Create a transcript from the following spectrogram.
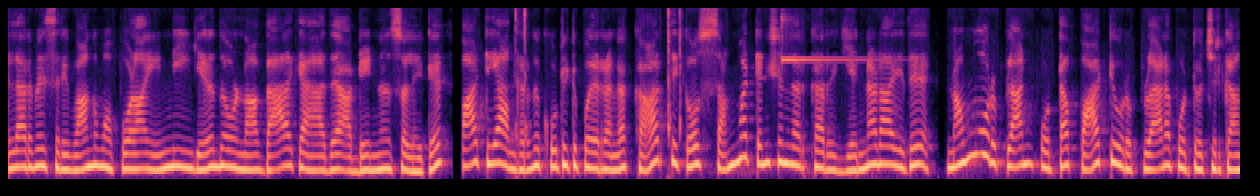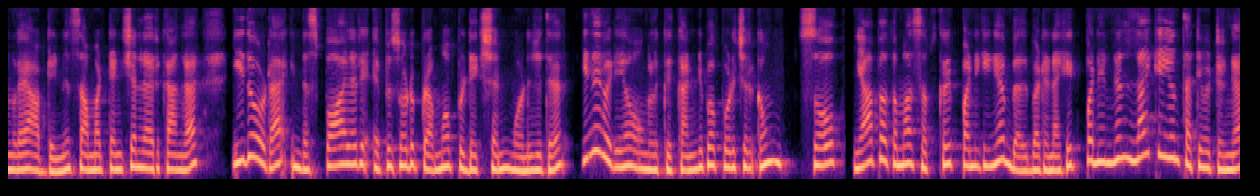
எல்லாருமே சரி வாங்கம்மா போலாம். இன்னி இங்க இருந்தோம்னா வேலைக்கு ஆகாது அப்படின்னு சொல்லிட்டு பாட்டியை அங்க இருந்து கூட்டிட்டு போயிடுறாங்க. கார்த்திகோ செம்ம டென்ஷன்ல இருக்காரு. என்னடா இது? நம்ம ஒரு பிளான் போட்டா பாட்டி ஒரு பிளானை போட்டு வச்சிருக்காங்களே அப்படின்னு செம்ம டென்ஷன்ல இருக்காங்க. இதோட இந்த ஸ்பாய்லர் எபிசோடு பிரம்மோ ப்ரிடிக்ஷன் முடிஞ்சுது. இந்த வீடியோ உங்களுக்கு கண்டிப்பா பிடிச்சிருக்கும். ஸோ ஞாபகமா சப்ஸ்கிரைப் பண்ணிக்கிங்க. பெல் பட்டனை ஹிட் பண்ணிருங்க. லைக்கையும் தட்டி விட்டுருங்க.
